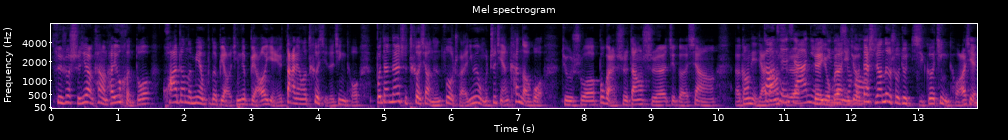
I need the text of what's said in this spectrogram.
所以说实际上看到他有很多夸张的面部的表情的表演，有大量的特写的镜头，不单单是特效能做出来。因为我们之前看到过，就是说不管是当时这个像呃钢铁侠当时对有不到年轻，但实际上那个时候就几个镜头，而且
